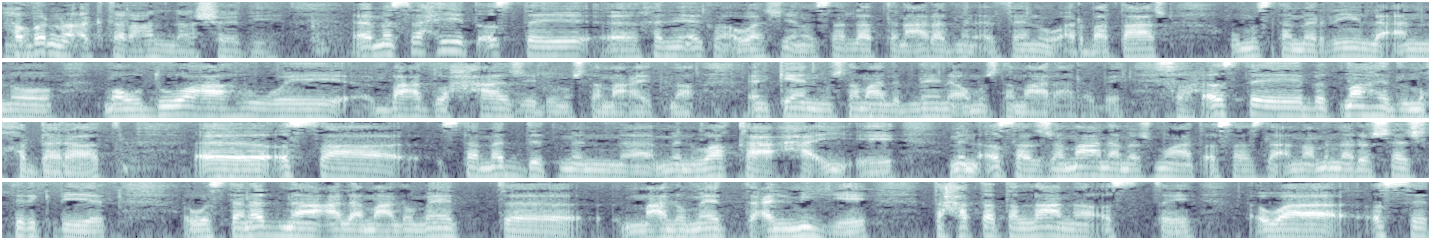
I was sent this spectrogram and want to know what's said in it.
خبرنا أكثر عنها شادي. آه، مسرحية قصتي آه، خليني أقول لكم أول شيء أنه صار لها بتنعرض من 2014 ومستمرين لأنه موضوعها هو بعده حاجة بمجتمعاتنا إن كان المجتمع اللبناني أو المجتمع العربي. صح. قصتي بتناهض المخدرات. قصة استمدت من من واقع حقيقي من قصص جمعنا مجموعة قصص لأنه عملنا رشاش كتير كبير واستندنا على معلومات معلومات علمية حتى طلعنا قصتي وقصة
